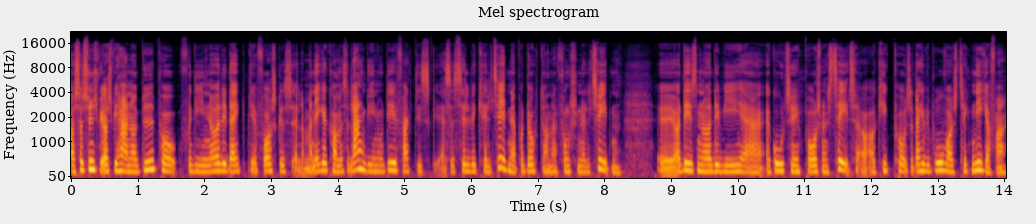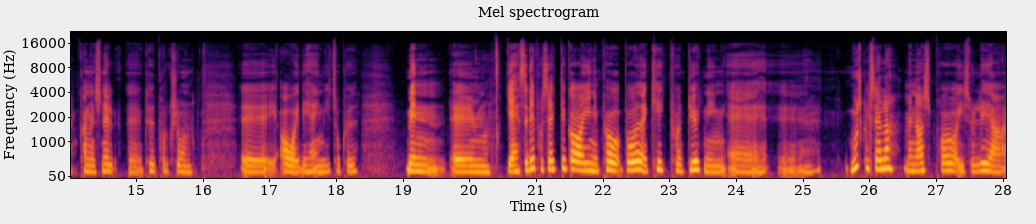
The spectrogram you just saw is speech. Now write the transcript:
og så synes vi også, at vi har noget at byde på, fordi noget af det, der ikke bliver forsket, eller man ikke er kommet så langt i nu, det er faktisk altså selve kvaliteten af produkterne, funktionaliteten. Øh, og det er sådan noget af det, vi er, er gode til på vores universitet at, at kigge på. Så der kan vi bruge vores teknikker fra konventionel øh, kødproduktion øh, over i det her in vitro kød. Men øh, ja, så det projekt, det går egentlig på både at kigge på dyrkning af øh, muskelceller, men også prøve at isolere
